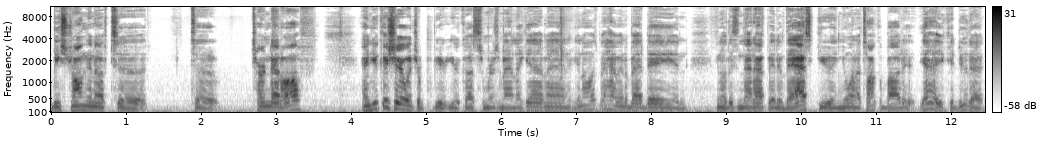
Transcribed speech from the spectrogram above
be strong enough to to turn that off. And you can share with your, your, your customers, man. Like, yeah, man, you know, I've been having a bad day, and you know this and that happened. If they ask you and you want to talk about it, yeah, you could do that.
